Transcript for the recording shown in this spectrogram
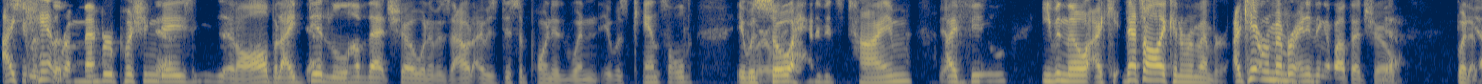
I She can't the- remember pushing Yeah. daisies at all, but I did love that show when it was out. I was disappointed when it was canceled. It was so ahead of its time. I feel, even though I can't, that's all I can remember. I can't remember anything about that show, Mm-hmm. Yeah. but Yeah.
